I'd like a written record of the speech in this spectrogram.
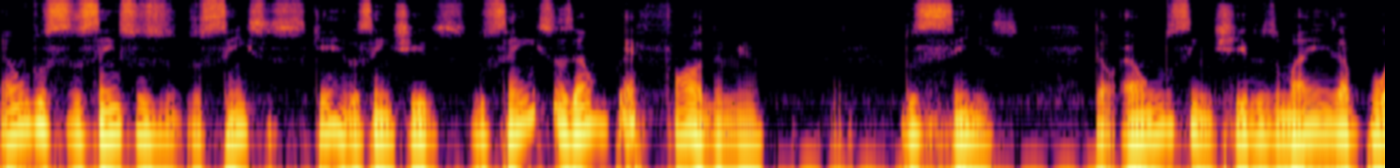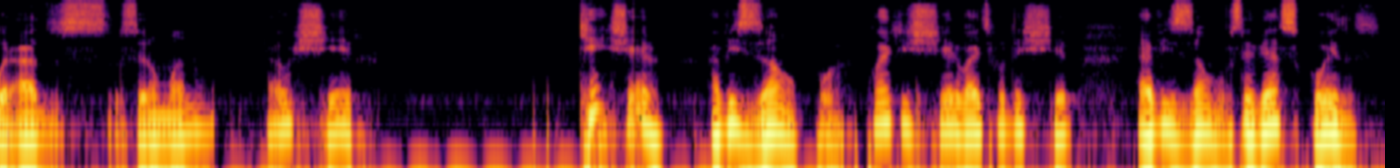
É um dos, dos sensos. Dos sensos? Que? Dos sentidos. Dos sensos é, um, é foda, meu. Dos sensos. Então, é um dos sentidos mais apurados do ser humano. É o cheiro. Que cheiro? A visão, porra. Porra de cheiro, vai se foder cheiro. É a visão, você vê as coisas.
